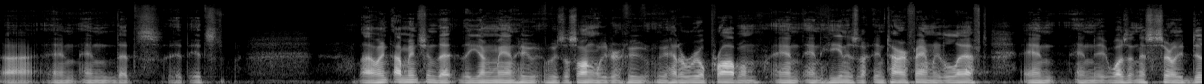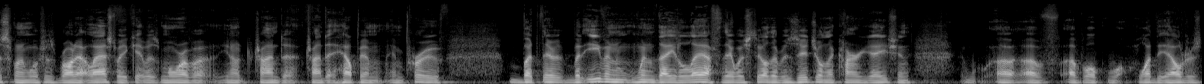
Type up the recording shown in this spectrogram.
uh, and and that's it, it's I, I mentioned that the young man who, who was a song leader who, who had a real problem, and, and he and his entire family left, and, and it wasn't necessarily discipline, which was brought out last week. It was more of a you know trying to trying to help him improve. But there, but even when they left, there was still the residual in the congregation uh, of of what the elders,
